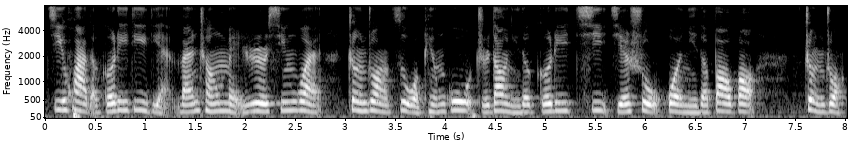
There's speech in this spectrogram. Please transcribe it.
计划的隔离地点，完成每日新冠症状自我评估，直到你的隔离期结束或你的报告症状。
